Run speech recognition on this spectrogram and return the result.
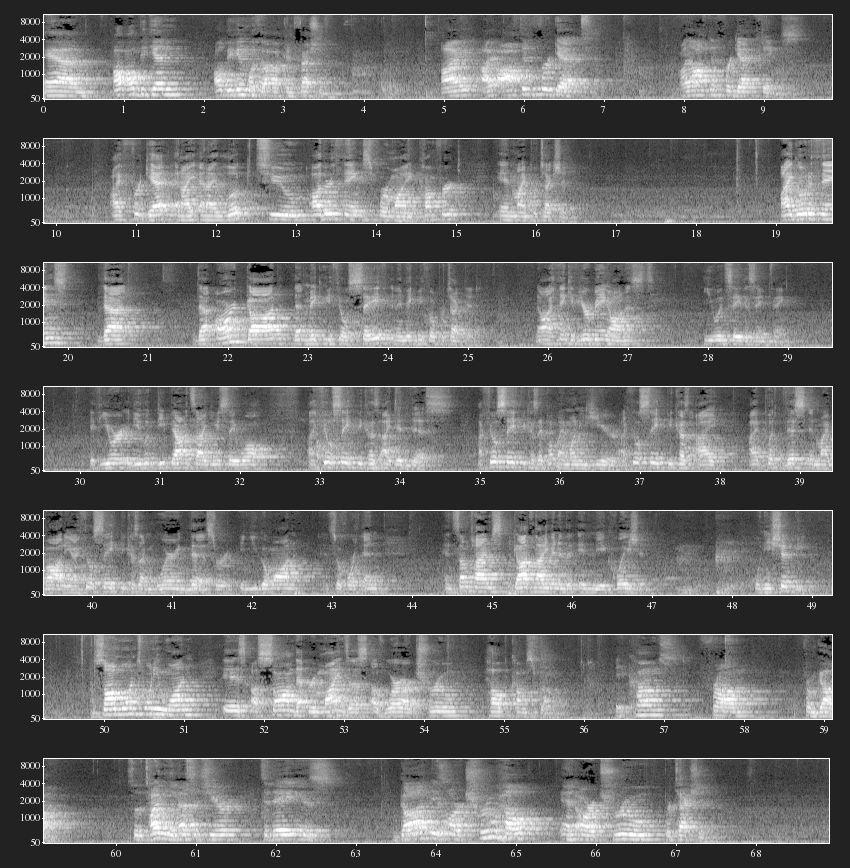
And I'll, I'll begin, I'll begin with a, a confession. I, I often forget, I often forget things. I forget and I, and I look to other things for my comfort and my protection. I go to things that that aren't God that make me feel safe and they make me feel protected. Now, I think if you're being honest, you would say the same thing. If you were, if you look deep down inside, you say, "Well, I feel safe because I did this. I feel safe because I put my money here. I feel safe because I I put this in my body. I feel safe because I'm wearing this." Or and you go on and so forth. And and sometimes God's not even in the, in the equation when He should be. Psalm 121 is a psalm that reminds us of where our true help comes from. It comes from, from God. So, the title of the message here today is God is our true help and our true protection.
